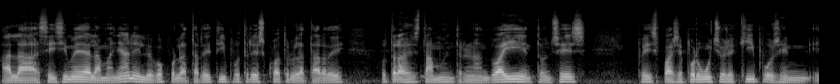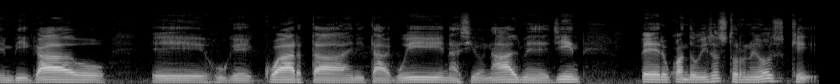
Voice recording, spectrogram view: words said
a las seis y media de la mañana y luego por la tarde tipo 3, 4 de la tarde otra vez estamos entrenando ahí, entonces pues pasé por muchos equipos en Envigado, eh, jugué cuarta en Itagüí, Nacional, Medellín, pero cuando vi esos torneos, que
